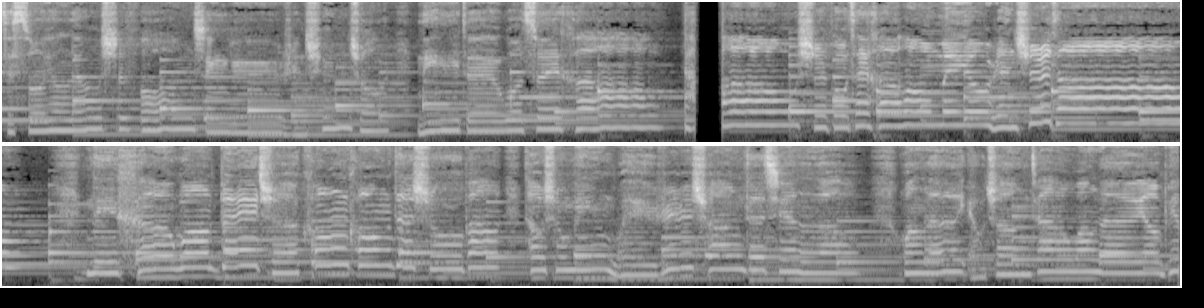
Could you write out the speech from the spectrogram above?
在所有流逝风景与人群中，你对我最好好。是否太好，没有人知道。这空空的书包，逃出名为日常的监牢，忘了要长大，忘了要变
